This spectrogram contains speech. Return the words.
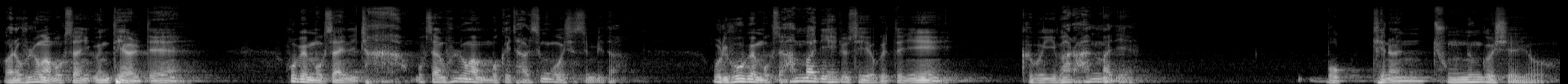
어느 훌륭한 목사님 은퇴할 때 후배 목사님이 참 목사님 훌륭한 목회 잘 승부하셨습니다. 우리 후배 목사 한마디 해주세요. 그랬더니 그분 이 말 한마디에 목회는 죽는 것이에요.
